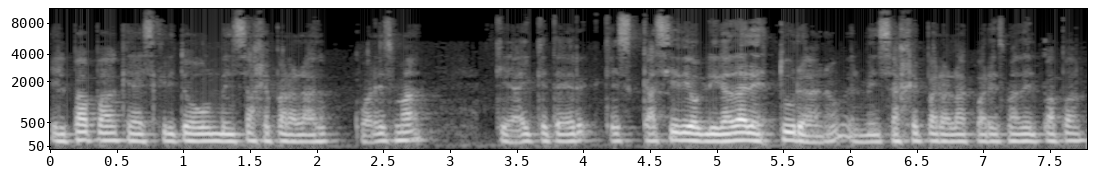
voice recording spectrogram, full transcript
el Papa, que ha escrito un mensaje para la cuaresma, que hay que tener, que es casi de obligada lectura, ¿no? El mensaje para la cuaresma del Papa,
